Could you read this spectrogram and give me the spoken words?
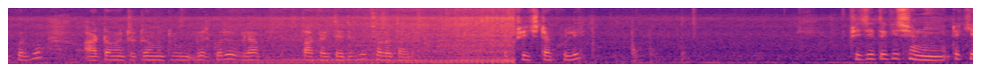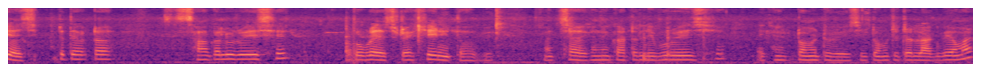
ই করব। আর টমেটো টমেটো বের করে ওগুলা তরকারিতে দেবো। চলো তাহলে, ফ্রিজটা খুলি। ফ্রিজে তো কিছু নেই, এটা কী আছে? এটাতে একটা শাঁক আলু রয়েছে তোবড়া আছে ওটা খেয়ে নিতে হবে। আচ্ছা এখানে কাটা লেবু রয়েছে, এখানে টমেটো রয়েছে। টমেটোটা লাগবে আমার,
